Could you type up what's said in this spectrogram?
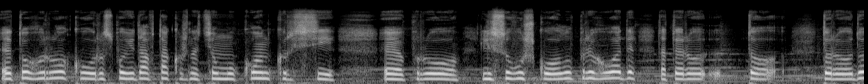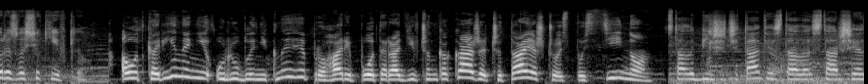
Е, Того року розповідав також на цьому конкурсі е, про лісову школу пригоди та то- з Васюківки. А от Карінині улюблені книги про Гаррі Поттера. Дівчинка каже, читає щось постійно. Стала більше читати, стала старше. Я,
